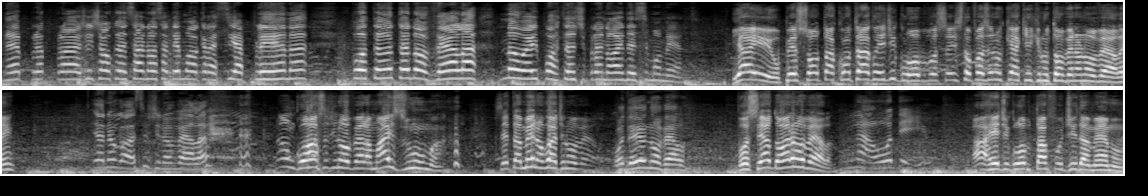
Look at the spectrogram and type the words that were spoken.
né? para a gente alcançar a nossa democracia plena. Portanto, a novela não é importante para nós nesse momento. E aí, o pessoal está contra a Rede Globo. Vocês estão fazendo o que aqui que não estão vendo a novela, hein? Eu não gosto de novela. Não gosta de novela, mais uma. Você também não gosta de novela? Odeio novela. Você adora novela? Não, odeio. A Rede Globo tá fodida mesmo.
